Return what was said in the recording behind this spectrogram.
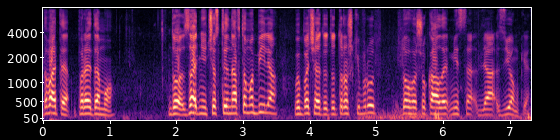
Давайте перейдемо до задньої частини автомобіля. Ви бачите, тут трошки бруд, довго шукали місце для зйомки.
